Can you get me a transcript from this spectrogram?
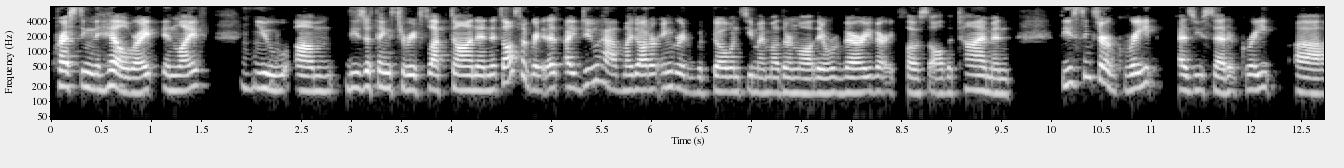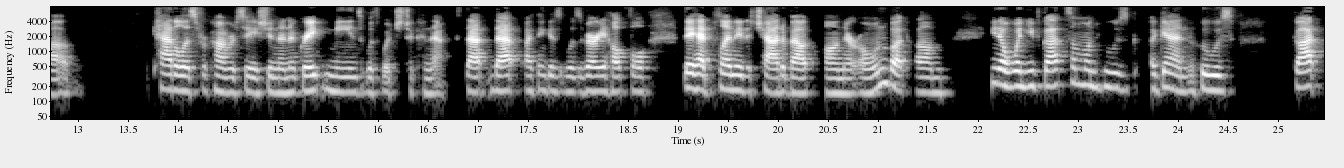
cresting the hill, right, in life. Mm-hmm. You, um, these are things to reflect on, and it's also great. I, I do have my daughter Ingrid would go and see my mother-in-law. They were very, very close all the time, and these things are great, as you said, a great uh, catalyst for conversation and a great means with which to connect. That that I think is was very helpful. They had plenty to chat about on their own, but um, you know, when you've got someone who's again who's got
